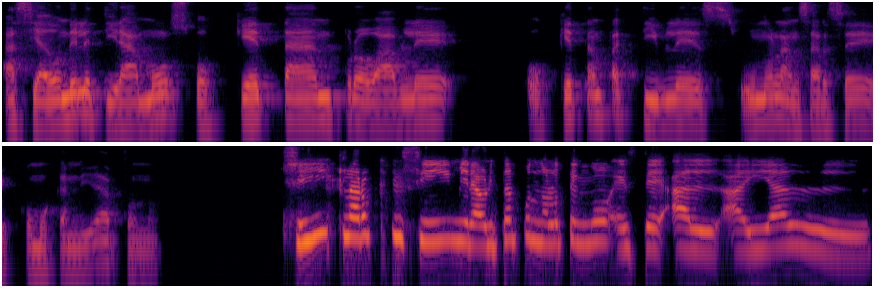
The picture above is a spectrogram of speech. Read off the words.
hacia dónde le tiramos o qué tan probable o qué tan factible es uno lanzarse como candidato, ¿no? Sí, claro que sí. Mira, ahorita pues no lo tengo este, al, ahí al,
